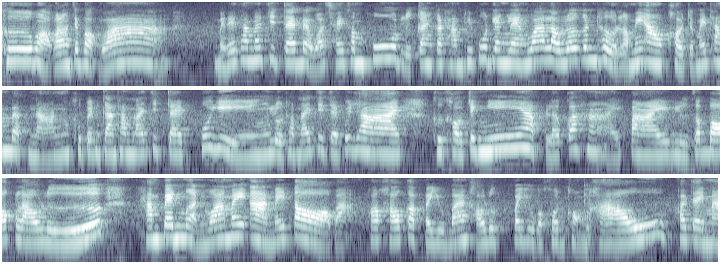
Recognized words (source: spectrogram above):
คือหมอกำลังจะบอกว่า ไม่ได้ทำร้ายจิตใจแบบว่าใช้คำพูด หรือการกระทำที่พูดแรงๆว่าเราเลิกกันเถอะเราไม่เอาเขาจะไม่ทำแบบนั้น คือเป็นการทำร้ายจิตใจผู้หญิง หรือทำร้ายจิตใจผู้ชาย คือเขาจะเงียบแล้วก็หายไปหรือก็บล็อกเราหรือทำเป็นเหมือนว่าไม่อ่านไม่ตอบอะ่ะ เพราะเขากลับไปอยู่บ้านเขาหรือไปอยู่กับคนของเขาเข้าใจไหม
